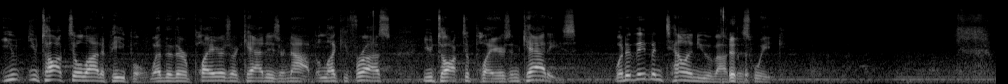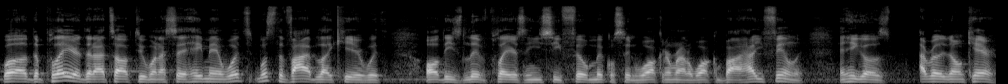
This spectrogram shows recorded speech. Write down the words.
you, you talk to a lot of people, whether they're players or caddies or not. But lucky for us, you talk to players and caddies. What have they been telling you about this week? Well, the player that I talked to when I said, "Hey, man, what's what's the vibe like here with all these LIV players?" and you see Phil Mickelson walking around and walking by, how you feeling? And he goes, "I really don't care.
